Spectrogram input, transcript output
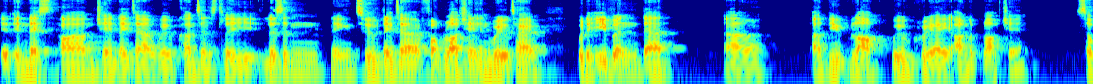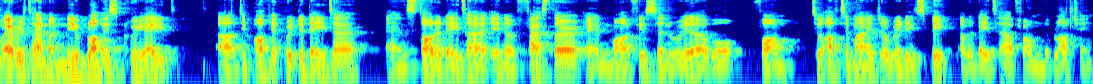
it indexes on-chain data will constantly listening to data from blockchain in real time with the event that uh, a new block will create on the blockchain. So every time a new block is created, uh, the pocket read the data and store the data in a faster and more efficient readable form to optimize the reading speed of the data from the blockchain.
